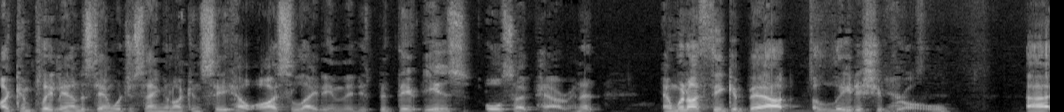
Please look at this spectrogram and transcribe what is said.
I, completely understand what you're saying, and I can see how isolating that is. But there is also power in it. And when I think about a leadership yeah. role, uh,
